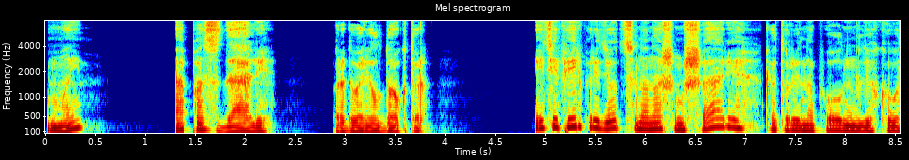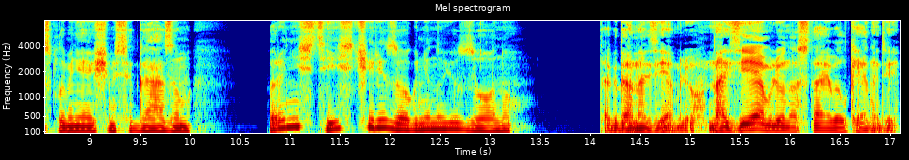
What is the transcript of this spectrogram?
«Мы опоздали», — проговорил доктор. «И теперь придется на нашем шаре, который наполнен легко воспламеняющимся газом, пронестись через огненную зону. «Тогда на землю, на землю!» — настаивал Кеннеди.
